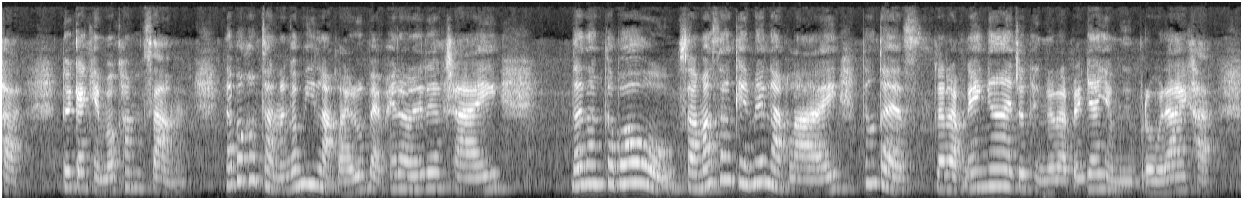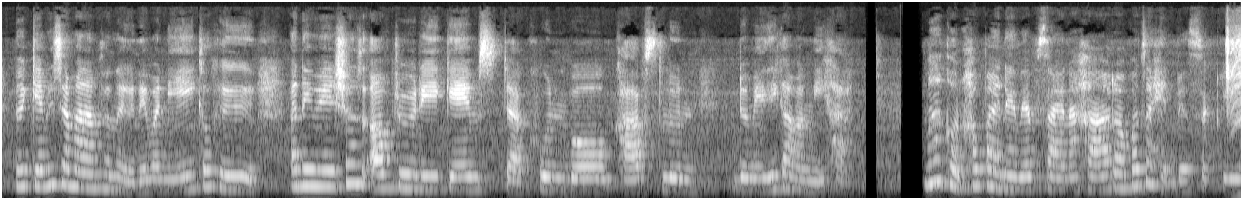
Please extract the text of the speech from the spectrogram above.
ค่ะ โดยการเขียนบล็อกคำสั่ง และบล็อกคำสั่งนั้นก็มีหลากหลายรูปแบบให้เราได้เลือกใช้ และ t h u n k a b l e สามารถสร้างเกมได้หลากหลาย ตั้งแต่ระดับง่ายๆ จนถึงระดับยากๆอย่างมือโปรได้ค่ะ โดยเกมที่จะมานำเสนอในวันนี้ก็คือ Animations of 3D Games จากคุณโบคาร์ฟสลุนโดยมีที่การวังนี้ค่ะ เมื่อกดเข้าไปในเว็บไซต์นะคะ เราก็จะเห็นเป็นสกรีน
